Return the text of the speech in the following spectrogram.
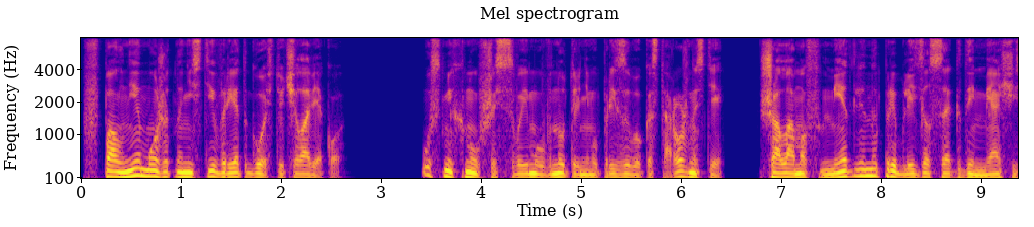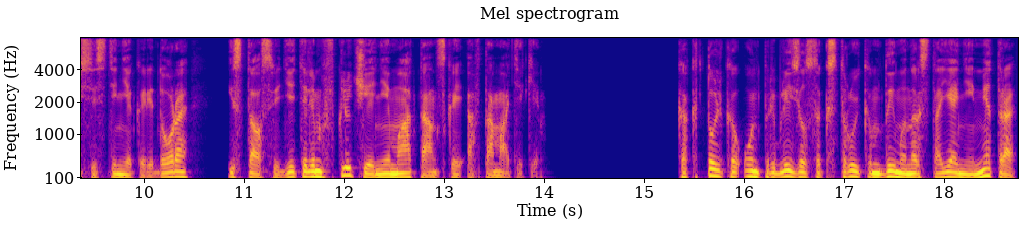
вполне может нанести вред гостю-человеку. Усмехнувшись своему внутреннему призыву к осторожности, Шаламов медленно приблизился к дымящейся стене коридора и стал свидетелем включения маатанской автоматики. Как только он приблизился к струйкам дыма на расстоянии метра,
